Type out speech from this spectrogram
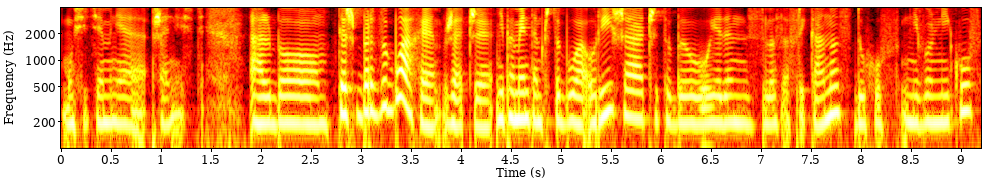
musicie mnie przenieść. Albo też bardzo błahe rzeczy. Nie pamiętam, czy to była Orisha, czy to był jeden z Los Africanos, duchów niewolników.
